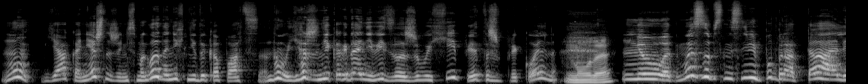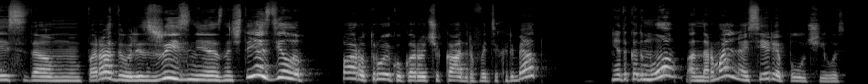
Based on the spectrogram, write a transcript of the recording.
Ну, я, конечно же, не смогла до них не докопаться. Ну, я же никогда не видела живых хиппи, это же прикольно. Ну да. Ну вот, мы, собственно, с ними побратались, там, порадовались жизни. Значит, и я сделала пару-тройку, короче, кадров этих ребят. Я такая думаю, о, а нормальная серия получилась.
